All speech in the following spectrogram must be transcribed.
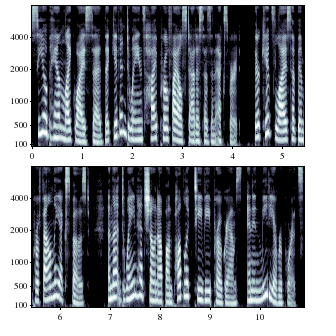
Siobhan likewise said that given Dwayne's high profile status as an expert, their kids' lives have been profoundly exposed, and that Dwayne had shown up on public TV programs and in media reports.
